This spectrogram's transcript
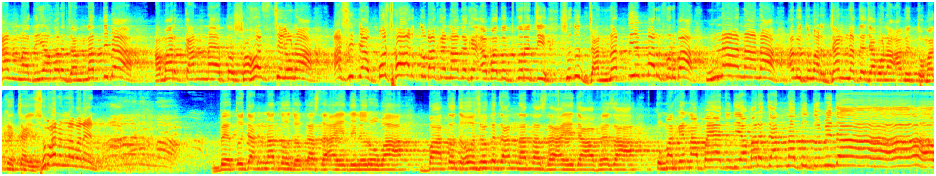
কান্না দিয়ে আমার জান্নাত দিবা আমার কান্না এত সহজ ছিল না। আশিটা বছর তোমাকে না দেখে আবাদত করেছি। শুধু জান্নাত দিয়ে পার করবা? না না না। আমি তোমার জান্নাতে যাব না। আমি তোমাকে চাই। সুবহানাল্লাহ বলেন। বে তো জান্নাত ওজক আছে আই দিলে রোবা। বাত তো দোজক জান্নাত আছে, আয়ে যা ফেজা। তোমাকে না পায়া যদি আমার জান্নাত তুমি দাও,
